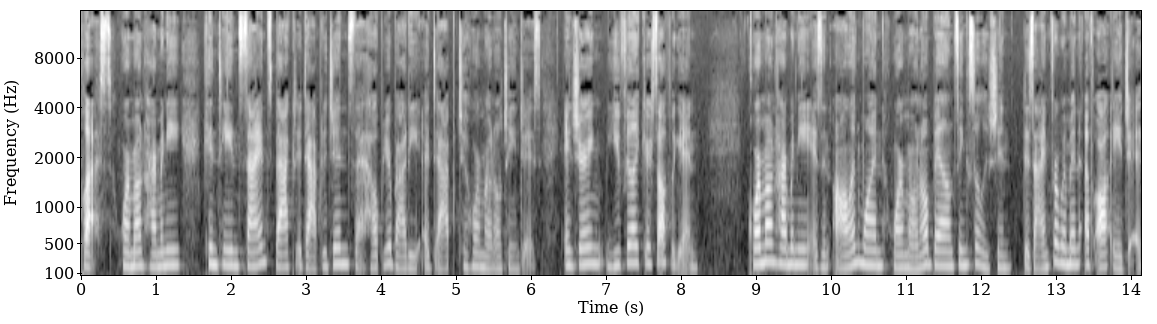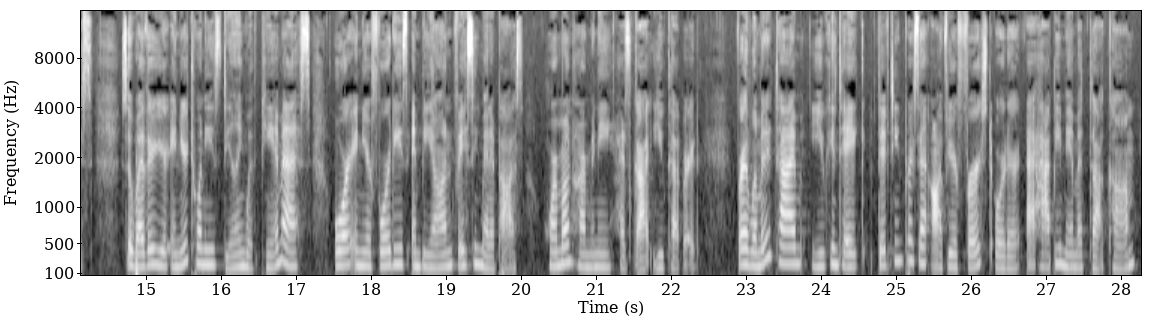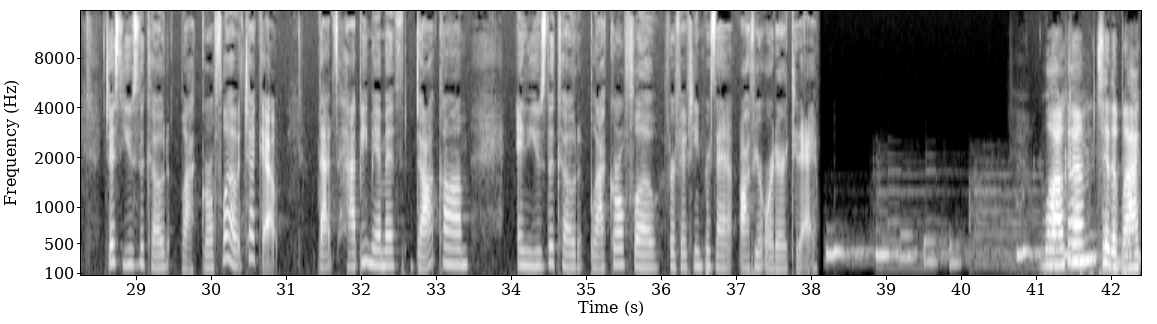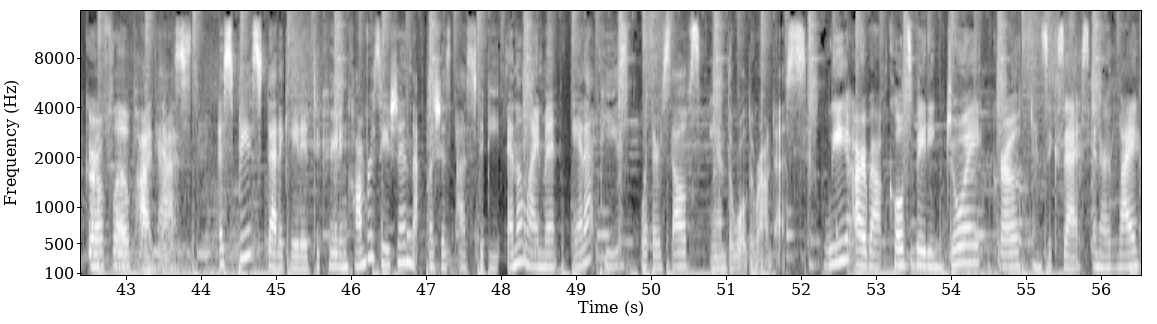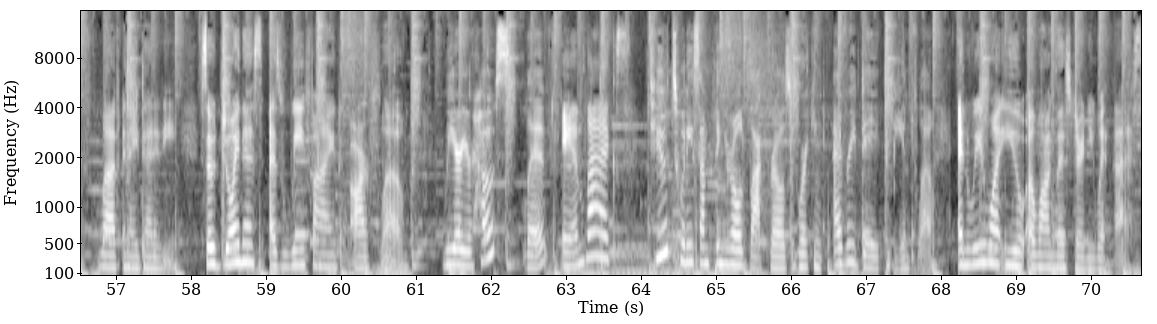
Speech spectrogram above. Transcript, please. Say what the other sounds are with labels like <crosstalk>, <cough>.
Plus, Hormone Harmony contains science backed adaptogens that help your body adapt to hormonal changes, ensuring you feel like yourself again. Hormone Harmony is an all in one hormonal balancing solution designed for women of all ages. So, whether you're in your 20s dealing with PMS or in your 40s and beyond facing menopause, Hormone Harmony has got you covered. For a limited time, you can take 15% off your first order at happymammoth.com. Just use the code BlackGirlFlow at checkout. That's happymammoth.com and use the code BlackGirlFlow for 15% off your order today. Welcome to the Black Girl Flow podcast, a space dedicated to creating conversation that pushes us to be in alignment and at peace with ourselves and the world around us. We are about cultivating joy, growth, and success in our life, love, and identity. So join us as we find our flow. We are your hosts, Liv and Lex, two 20 something year old black girls working every day to be in flow. And we want you along this journey with us.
